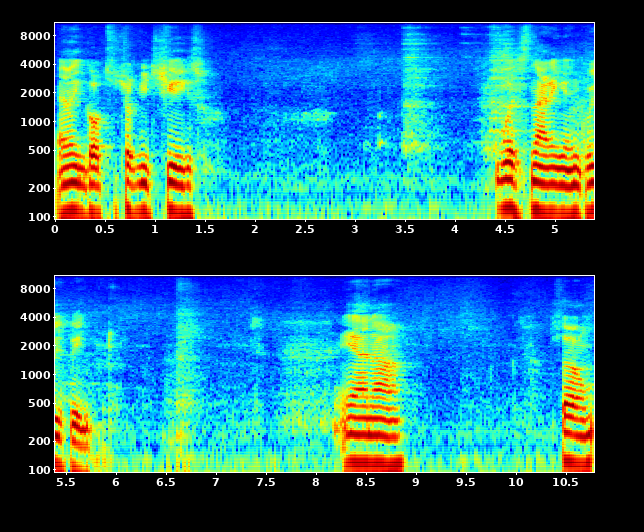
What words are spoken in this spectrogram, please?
and then go to Chuck E. Cheese with Snotty and Creepy. And, uh, so,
